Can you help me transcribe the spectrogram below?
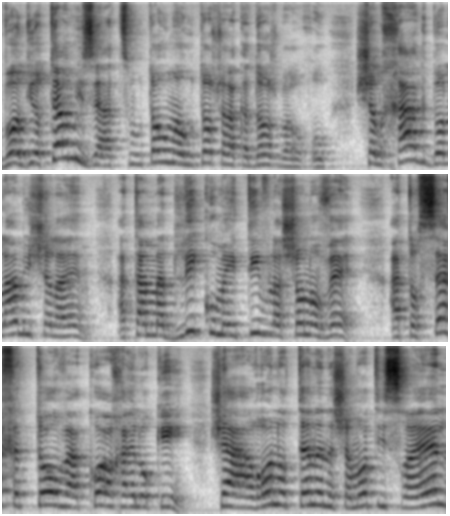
ועוד יותר מזה, עצמותו ומהותו של הקדוש ברוך הוא, שלך גדולה משלהם. אתה מדליק ומיטיב לשון הווה. התוספת תור והכוח האלוקי שהאהרון נותן לנשמות ישראל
